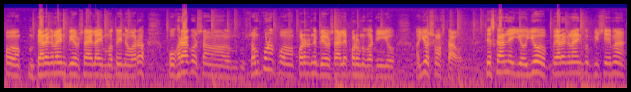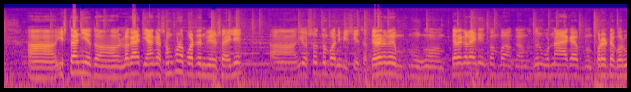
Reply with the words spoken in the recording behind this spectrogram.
प्याराग्लाइडिङ व्यवसायलाई मात्रै नभएर पोखराको सम्पूर्ण पर्यटन व्यवसायलाई पुऱ्याउनु गर्ने यो यो संस्था हो। त्यस कारणले यो यो प्याराग्लाइडिङको विषयमा स्थानीय लगायत यहाँका सम्पूर्ण पर्यटन व्यवसायले यो सोध्नुपर्ने विषय छ। प्याराग्ला प्याराग्लाइडिङ कम्प जुन उड्न आएका पर्यटकहरू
